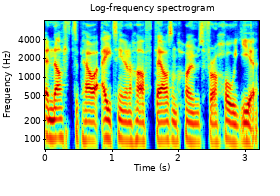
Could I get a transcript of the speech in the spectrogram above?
enough to power 18,500 homes for a whole year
